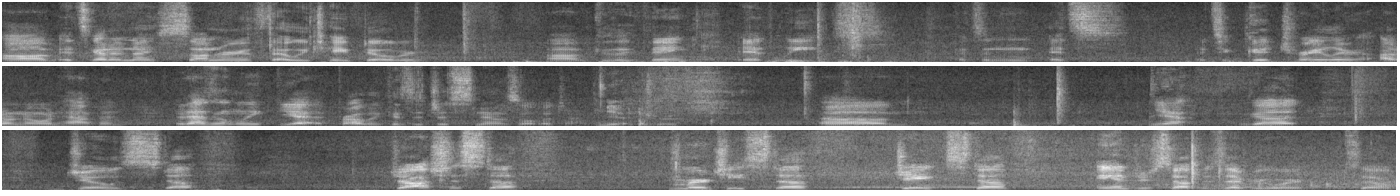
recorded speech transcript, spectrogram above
Um, it's got a nice sunroof that we taped over because I think it leaks. It's an it's it's a good trailer. I don't know what happened. It hasn't leaked yet, probably because it just snows all the time. yeah, true. Um, yeah, we got Joe's stuff, Josh's stuff, Murchy stuff, Jake's stuff, Andrew's stuff is everywhere. So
